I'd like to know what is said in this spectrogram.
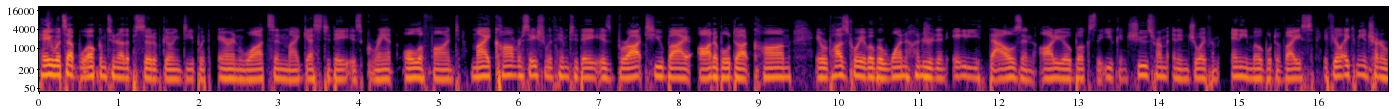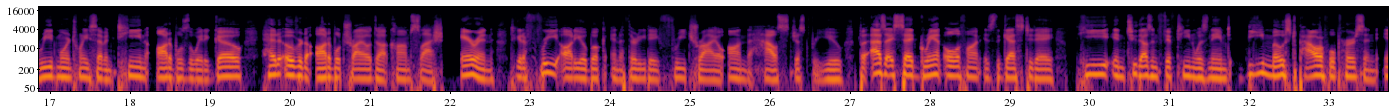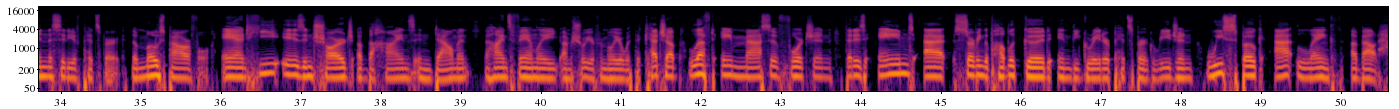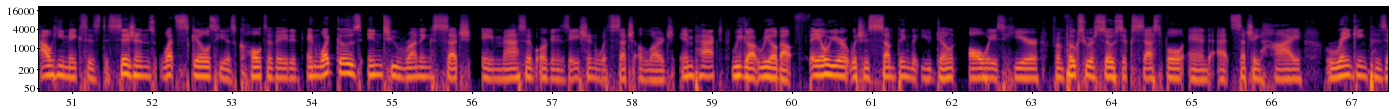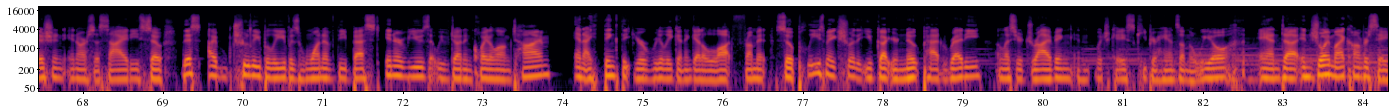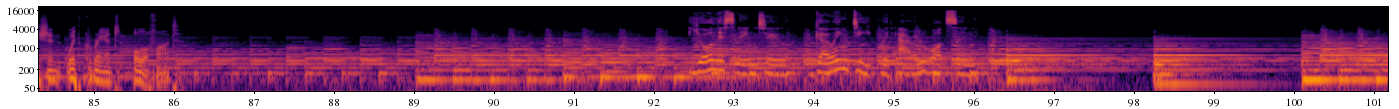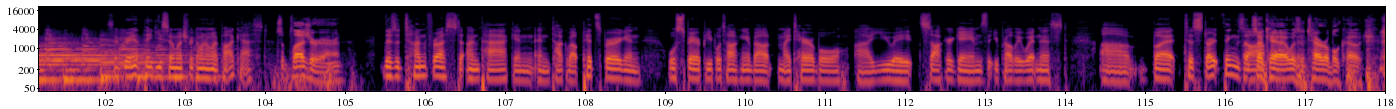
Hey, what's up? Welcome to another episode of Going Deep with Aaron Watson. My guest today is Grant Oliphant. My conversation with him today is brought to you by Audible.com, a repository of over 180,000 audiobooks that you can choose from and enjoy from any mobile device. If you're like me and trying to read more in 2017, Audible's the way to go. Head over to audibletrial.com slash Aaron to get a free audiobook and a 30-day free trial on the house just for you. But as I said, Grant Oliphant is the guest today. He in 2015 was named the most powerful person in the city of Pittsburgh, the most powerful. And he is in charge of the Heinz endowment. The Heinz family, I'm sure you're familiar with the ketchup, left a massive fortune that is aimed at serving the public good in the greater Pittsburgh region. We spoke at length about how he makes his decisions, what skills he has cultivated, and what goes into running such a massive organization with such a large impact. We got real about failure, which is something that you don't don't always hear from folks who are so successful and at such a high ranking position in our society. So, this I truly believe is one of the best interviews that we've done in quite a long time. And I think that you're really going to get a lot from it. So please make sure that you've got your notepad ready, unless you're driving, in which case, keep your hands on the wheel, and uh, enjoy my conversation with Grant Oliphant. You're listening to Going Deep with Aaron Watson. So, Grant, thank you so much for coming on my podcast. It's a pleasure, Aaron. There's a ton for us to unpack and, and talk about Pittsburgh, and we'll spare people talking about my terrible uh, U8 soccer games that you probably witnessed. Uh, but to start things That's off. okay. I was a terrible coach.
